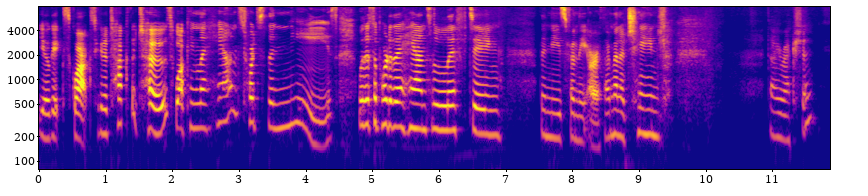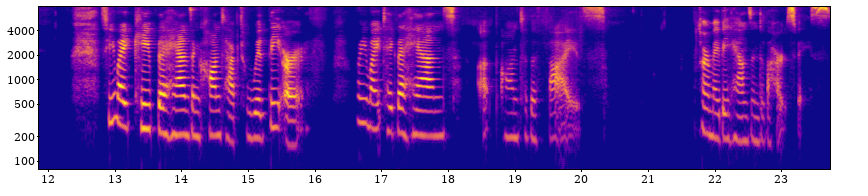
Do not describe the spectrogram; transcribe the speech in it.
yogic squat. So you're going to tuck the toes, walking the hands towards the knees with the support of the hands, lifting the knees from the earth. I'm going to change direction. So you might keep the hands in contact with the earth, or you might take the hands up onto the thighs, or maybe hands into the heart space.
